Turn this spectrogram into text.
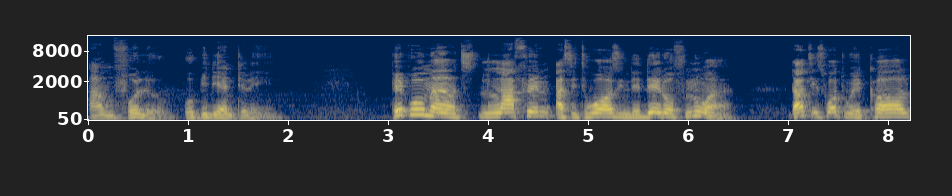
and follow obediently. People might laughing as it was in the day of Noah. That is what we call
